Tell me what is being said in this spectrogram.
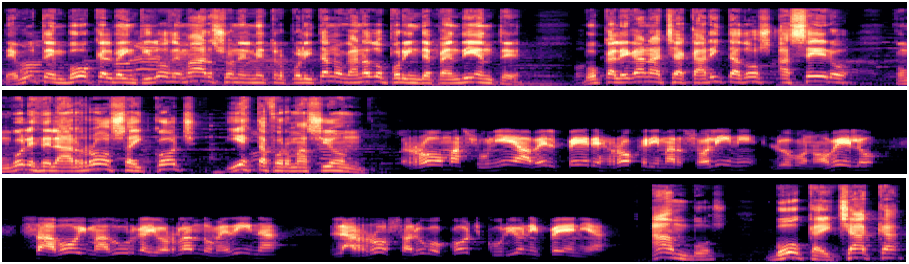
debuta en Boca el 22 de marzo en el Metropolitano ganado por Independiente. Boca le gana a Chacarita 2 a 0 con goles de La Rosa y Koch y esta formación. Roma, Suñé, Abel Pérez, Roger y Marzolini, luego Novelo, Savoy, Madurga y Orlando Medina, La Rosa, luego Koch, Curión y Peña. Ambos, Boca y Chaca,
